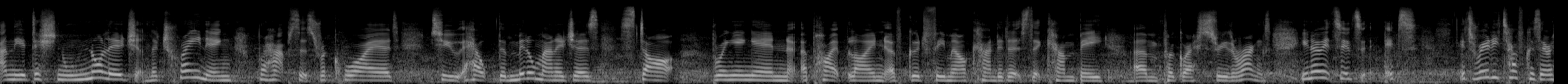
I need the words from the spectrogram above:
and the additional knowledge and the training perhaps that's required to help the middle managers start bringing in a pipeline of good female candidates that can be um, progressed through the ranks. You know, it's it's it's it's really tough because there are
